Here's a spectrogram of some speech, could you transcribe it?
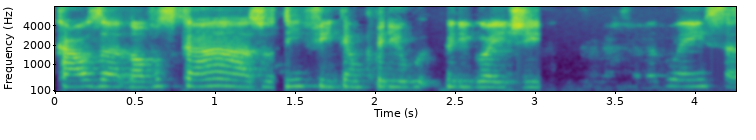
causa novos casos, enfim, tem um perigo, perigo aí de da doença.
